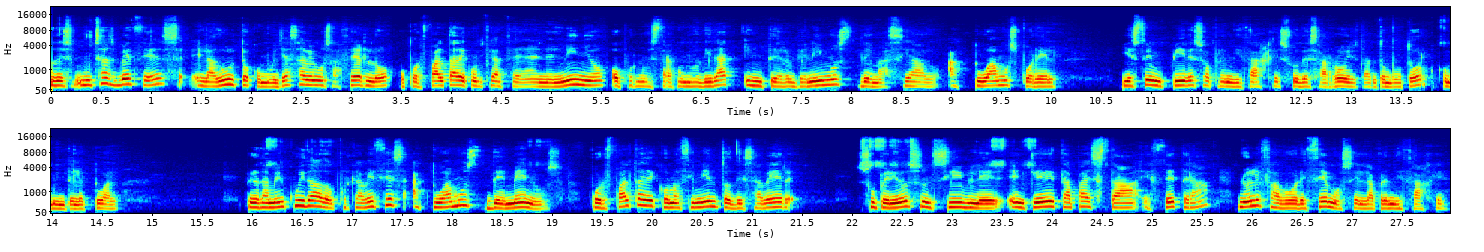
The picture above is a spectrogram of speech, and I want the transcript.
Entonces, muchas veces el adulto, como ya sabemos hacerlo, o por falta de confianza en el niño, o por nuestra comodidad, intervenimos demasiado, actuamos por él. Y esto impide su aprendizaje, su desarrollo, tanto motor como intelectual. Pero también cuidado, porque a veces actuamos de menos, por falta de conocimiento, de saber su periodo sensible, en qué etapa está, etc., no le favorecemos el aprendizaje.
